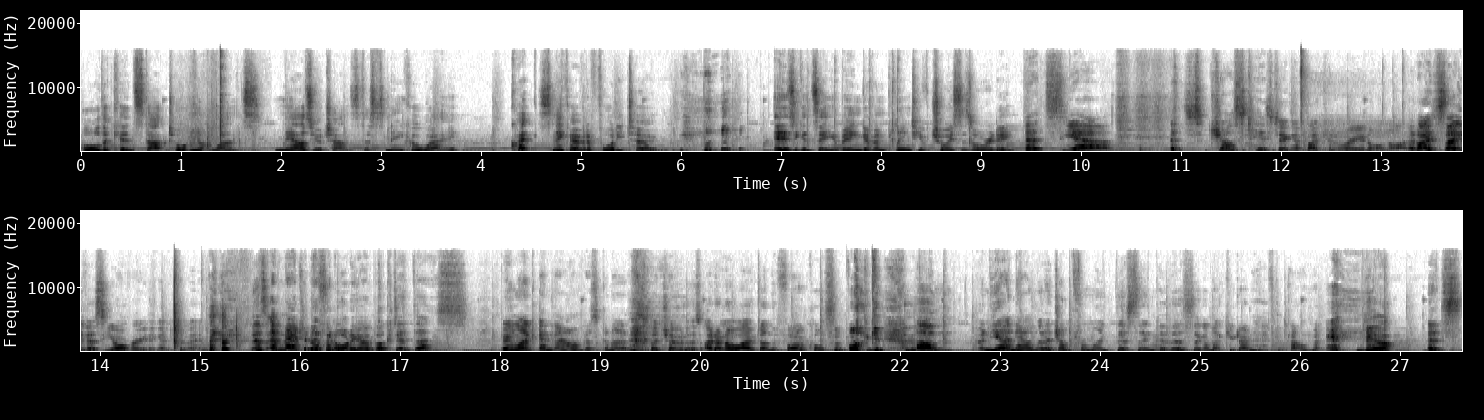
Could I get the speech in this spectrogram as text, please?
All the kids start talking at once. Now's your chance to sneak away. Quick, sneak over to 42. As you can see, you're being given plenty of choices already. It's yeah. It's just testing if I can read or not. And I say this, you're reading it to me. This imagine if an audiobook did this. Being like, and now I'm just gonna switch over to this. I don't know why I've done the phone calls call symbol. um and yeah, now I'm gonna jump from like this thing to this thing. I'm like, you don't have to tell me. Yep, It's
